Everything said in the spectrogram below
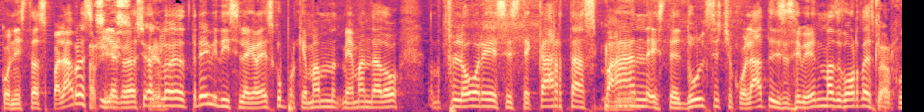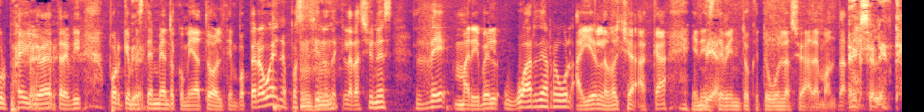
con estas palabras Así y le agradeció a. Gloria Trevi, dice, le agradezco porque me ha, me ha mandado flores, este, cartas, pan, este, dulces, chocolates, dice, si ven más gorda es Claro. por culpa de Gloria atreví porque me está enviando comida todo el tiempo. Pero bueno, pues así las declaraciones de Maribel Guardia, Raúl, ayer en la noche acá en Bien. este evento que tuvo en la ciudad de Monterrey. Excelente.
